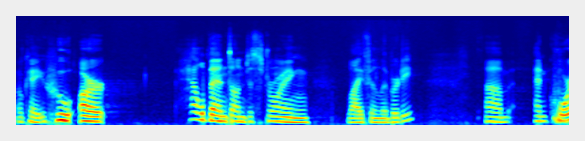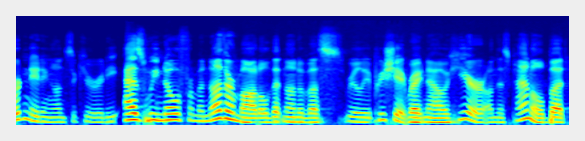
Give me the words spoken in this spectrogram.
okay, who are hell bent on destroying life and liberty um, and coordinating on security, as we know from another model that none of us really appreciate right now here on this panel, but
